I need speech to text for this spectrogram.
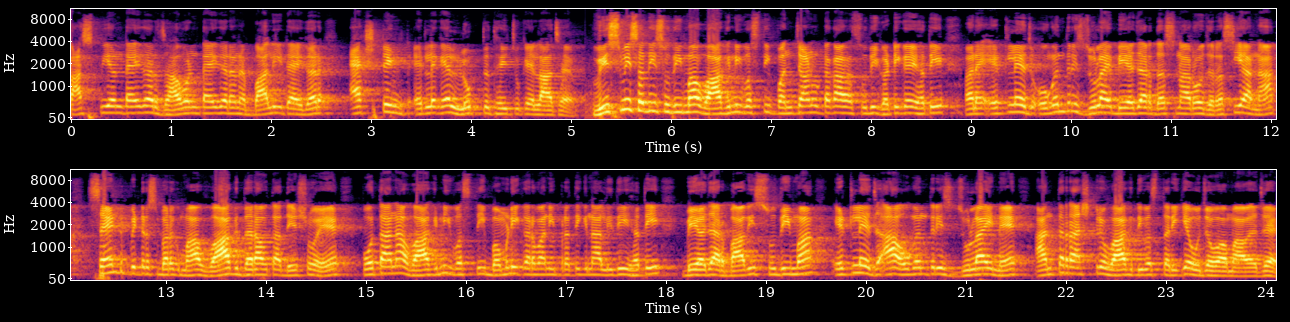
કાસ્પિયન ટાઈગર જાવન ટાઈગર અને બાલી ટાઈગર એક્સટિંક્ટ એટલે કે લુપ્ત થઈ ચૂકેલા છે. વીસમી સદી સુધીમાં વાઘની વસ્તી પંચાણું ટકા સુધી ઘટી ગઈ હતી અને એટલે જ ઓગણત્રીસ જુલાઈ બે હજાર દસના રોજ રશિયાના સેન્ટ પીટર્સબર્ગમાં વાઘ ધરાવતા દેશોએ પોતાના વાઘની વસ્તી બમણી કરવાની પ્રતિજ્ઞા લીધી હતી બે હજાર બાવીસ સુધીમાં. એટલે જ આ ઓગણત્રીસ જુલાઈને આંતરરાષ્ટ્રીય વાઘ દિવસ તરીકે ઉજવવામાં આવે છે.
